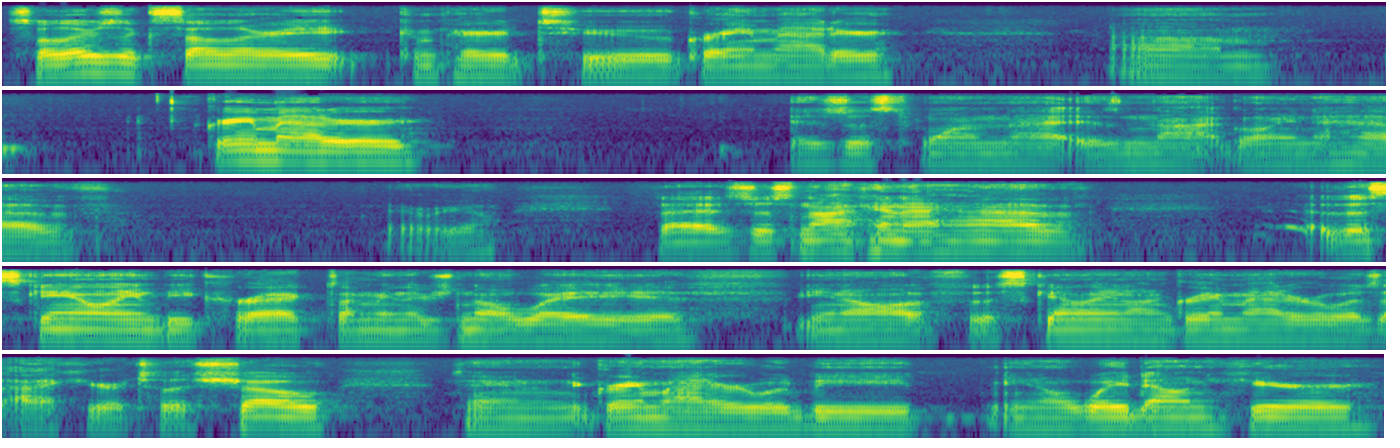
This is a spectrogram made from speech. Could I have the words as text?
So there's XLR8 compared to Grey Matter. Um, Grey Matter is just one that is not going to have, there we go, that is just not going to have the scaling be correct. I mean, there's no way if, you know, if the scaling on Grey Matter was accurate to the show, then Grey Matter would be, you know, way down here,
